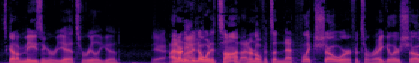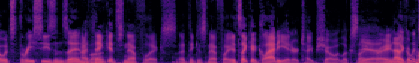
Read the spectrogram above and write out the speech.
it's got amazing. Re- yeah, it's really good. Yeah, I don't My- even know what it's on. I don't know if it's a Netflix show or if it's a regular show. It's three seasons in. I but- think it's Netflix. I think it's Netflix. It's like a gladiator type show. It looks like yeah, right, Netflix like a does the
